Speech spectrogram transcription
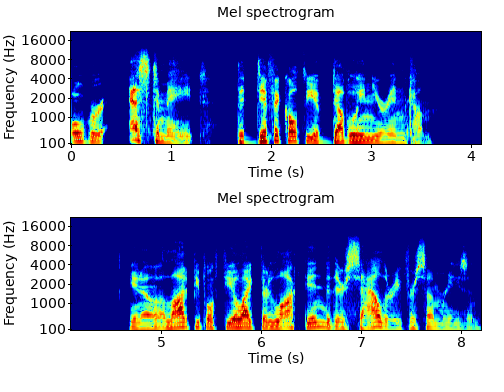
overestimate the difficulty of doubling your income. You know, a lot of people feel like they're locked into their salary for some reason.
